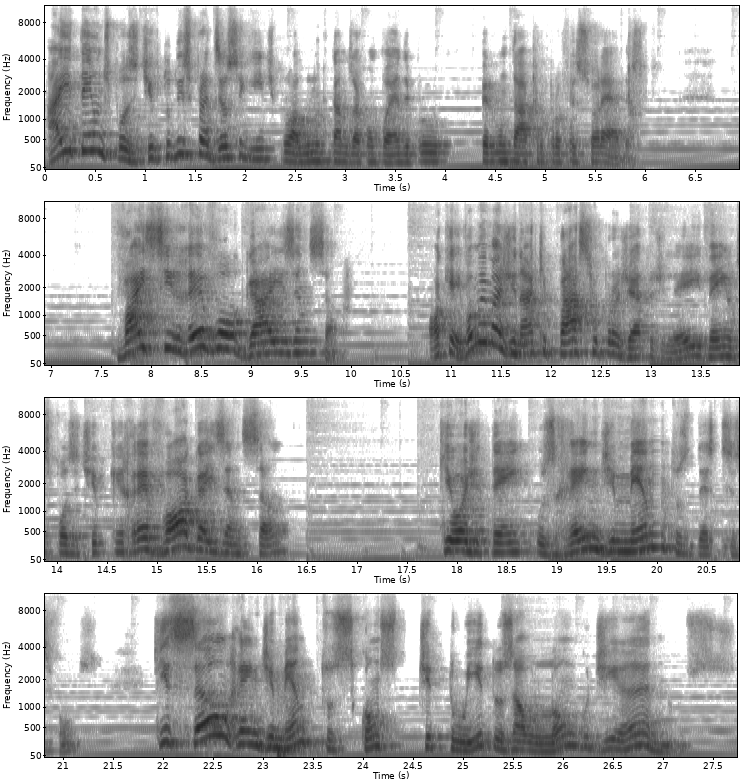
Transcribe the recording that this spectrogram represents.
Aí tem um dispositivo, tudo isso para dizer o seguinte para o aluno que está nos acompanhando e para perguntar para o professor Ederson. Vai se revogar a isenção. Ok, vamos imaginar que passe o projeto de lei e venha o dispositivo que revoga a isenção que hoje tem os rendimentos desses fundos que são rendimentos constituídos ao longo de anos,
